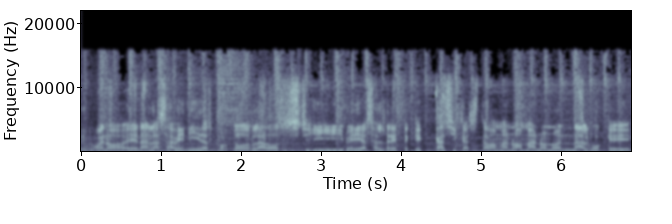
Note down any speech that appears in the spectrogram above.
eh, bueno, eran las avenidas por todos lados y verías al Drete que casi, casi estaba mano a mano, ¿no? En algo que,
